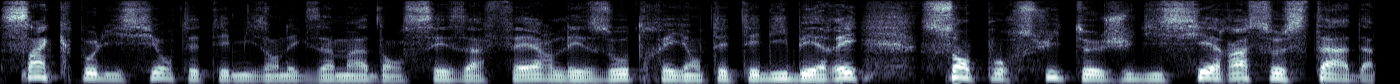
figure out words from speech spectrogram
Cinq policiers ont été mis en examen dans ces affaires. Les autres ayant été libérés sans poursuite judiciaire à ce stade.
